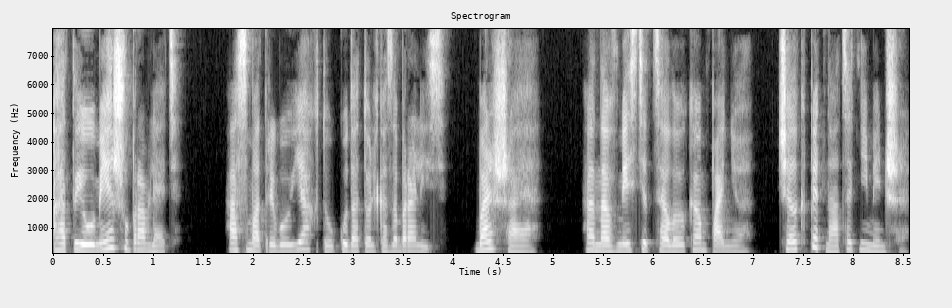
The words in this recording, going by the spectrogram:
А ты умеешь управлять? Осматриваю яхту, куда только забрались. Большая. Она вместе целую компанию. Человек 15 не меньше.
